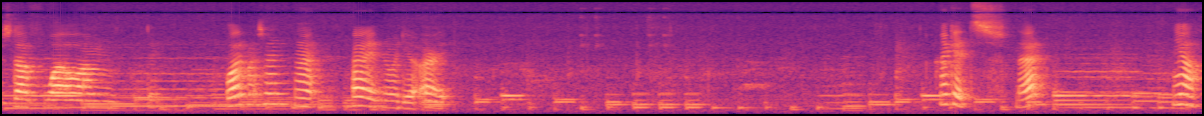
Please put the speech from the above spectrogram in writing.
stuff while I'm what am I saying? I have no idea. All right. I think it's that. Yeah.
